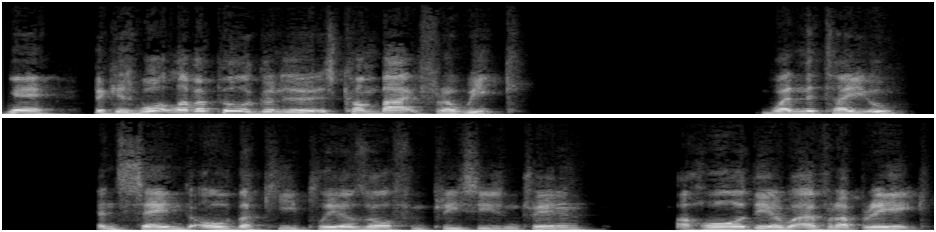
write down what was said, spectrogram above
Yeah, because what Liverpool are going to do is come back for a week, win the title, and send all their key players off in pre-season training, a holiday or whatever, a break,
